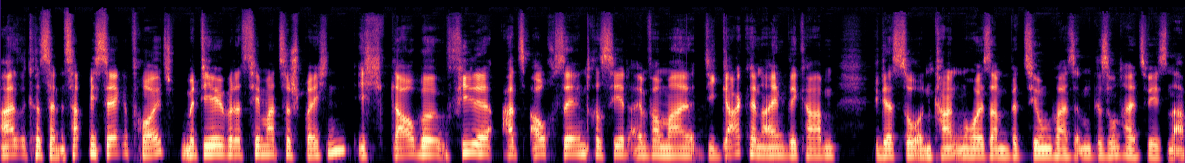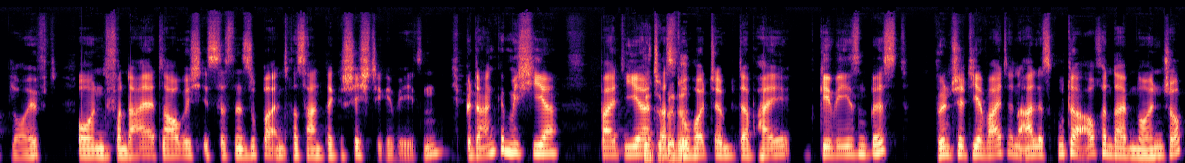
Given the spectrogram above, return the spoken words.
Also Christian, es hat mich sehr gefreut, mit dir über das Thema zu sprechen. Ich glaube, viele hat es auch sehr interessiert, einfach mal, die gar keinen Einblick haben, wie das so in Krankenhäusern beziehungsweise im Gesundheitswesen abläuft. Und von daher glaube ich, ist das eine super interessante Geschichte gewesen. Ich bedanke mich hier bei dir, bitte, dass bitte. du heute mit dabei gewesen bist. Wünsche dir weiterhin alles Gute, auch in deinem neuen Job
